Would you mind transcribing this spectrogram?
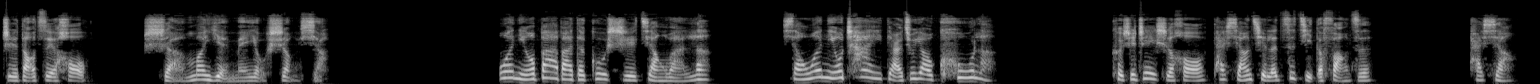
直到最后，什么也没有剩下。蜗牛爸爸的故事讲完了，小蜗牛差一点就要哭了。可是这时候，他想起了自己的房子，他想：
